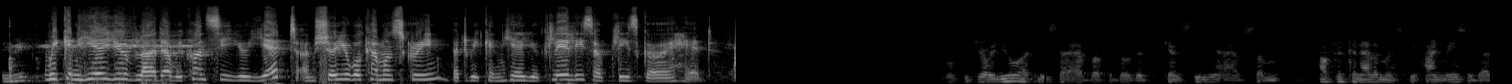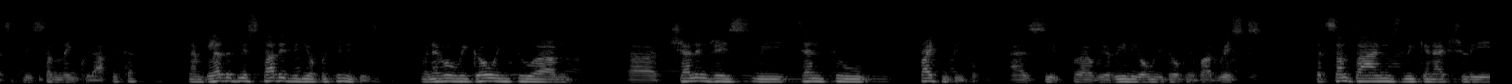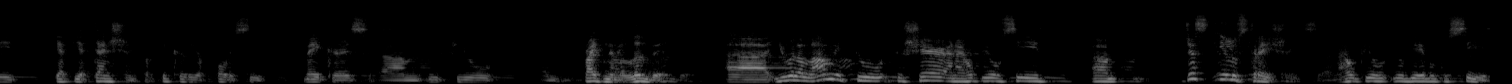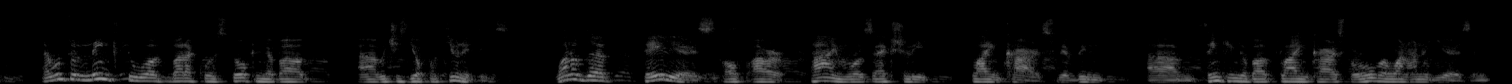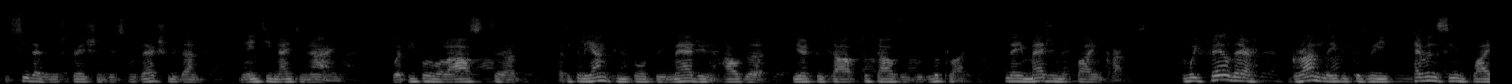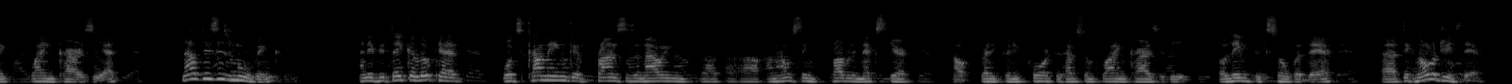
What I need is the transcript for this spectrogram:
See me? We can hear you, Vlada. We can't see you yet. I'm sure you will come on screen, but we can hear you clearly, so please go ahead join you. At least I have, uh, for those that can see me, I have some African elements behind me, so that's at least some link with Africa. And I'm glad that you started with the opportunities. Whenever we go into um, uh, challenges, we tend to frighten people as if uh, we're really only talking about risks. But sometimes we can actually get the attention, particularly of policy makers, um, if you um, frighten them a little bit uh, you will allow me to, to share, and I hope you'll see um, just illustrations. I hope you'll, you'll be able to see it. I want to link to what Barak was talking about, uh, which is the opportunities. One of the failures of our time was actually flying cars. We have been um, thinking about flying cars for over 100 years. And if you see that illustration, this was actually done in 1899, where people were asked uh, particularly young people, to imagine how the year 2000 would look like. And they imagine the flying cars. And we fail there grandly because we haven't seen fly, flying cars yet. Now this is moving. And if you take a look at what's coming, uh, France is announcing, uh, uh, announcing probably next year, oh, 2024, to have some flying cars at the Olympics over there. Uh, technology is there.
